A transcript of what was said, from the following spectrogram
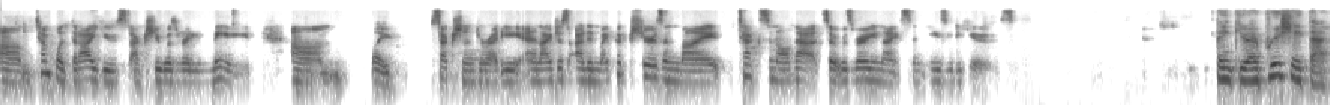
um, template that I used actually was already made, um, like sectioned already. And I just added my pictures and my text and all that. So it was very nice and easy to use. Thank you. I appreciate that.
